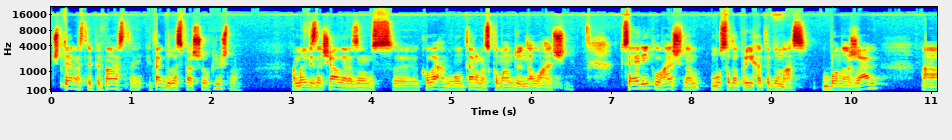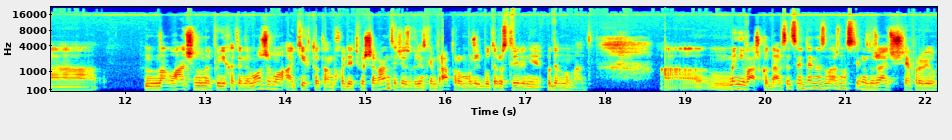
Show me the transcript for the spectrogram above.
14, 15 і так до 21 включно, а ми відзначали разом з е, колегами, волонтерами з командою на Луганщині. Цей рік Луганщина мусила приїхати до нас, бо, на жаль, на Луганщину ми поїхати не можемо, а ті, хто там ходять вишиванці чи з українським прапором, можуть бути розстріляні в один момент. А, мені важко дався цей день незалежності, незважаючи, що я провів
